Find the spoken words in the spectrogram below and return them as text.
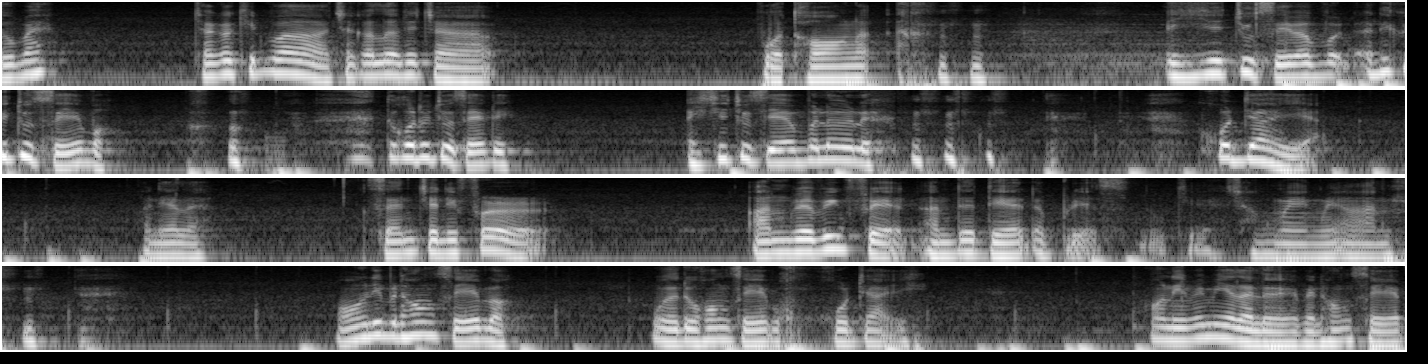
รู้ไหม ฉันก็คิดว่าฉันก็เริ่มที่จะปวดท้องละไอ้เหี้ยจุดเซฟอะอันนี้คือจุดเซฟเหรอทุกคนดูจุดเซฟดิ ไอ้เหี้ยจุดเซฟเบลอเลย โคตรใหญ่อะ อันนี้อะไร Saint Jennifer Unwavering Faith Under Death a b r e a s โอเค ช่างแมงไม่อ่าน อ๋อ นี่เป็นห้องเซฟเหรอโอ้ยดูห้องเซฟ โคตรใหญ่ ห้องนี้ไม่มีอะไรเลยเป็นห้องเซฟ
